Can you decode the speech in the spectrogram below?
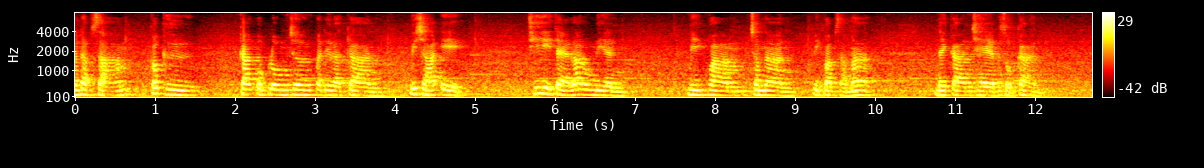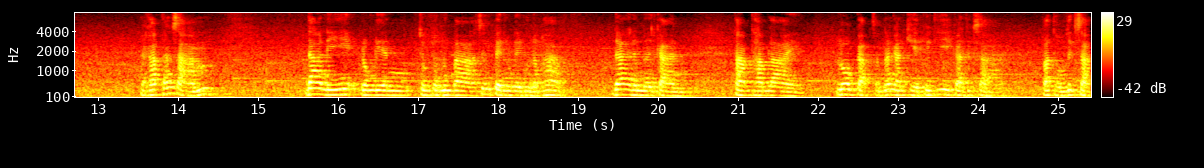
อันดับ 3 ก็คือ การอบรมเชิงปฏิบัติการวิชาเอก ที่แต่ละโรงเรียนมีความชำนาญมีความสามารถในการแชร์ประสบการณ์นะครับ ทั้ง 3 ด้านนี้โรงเรียนชุมชนลุงบา ซึ่งเป็นโรงเรียนคุณภาพ ได้ดำเนินการตามไทม์ไลน์ ร่วมกับสำนักงานเขตพื้นที่การศึกษาประถมศึกษา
